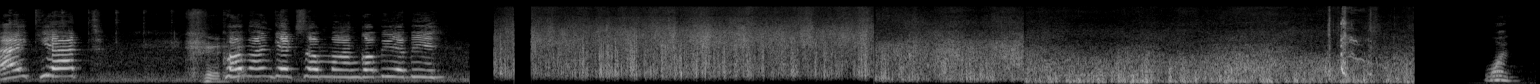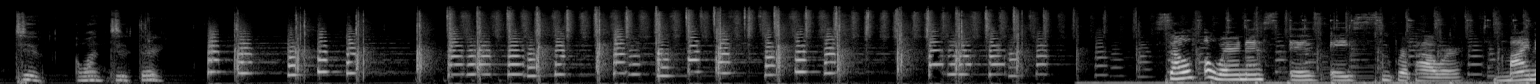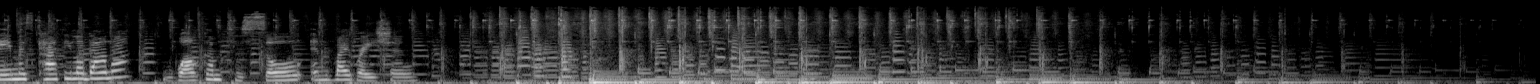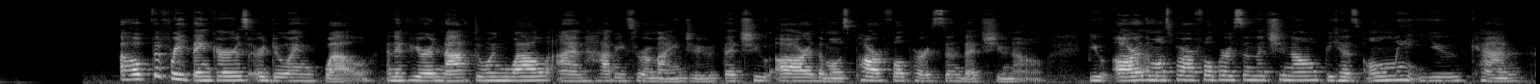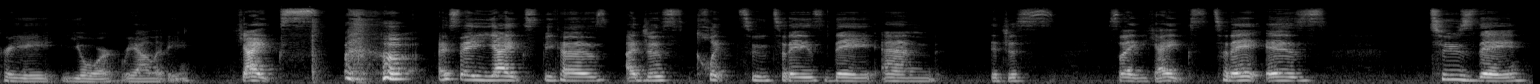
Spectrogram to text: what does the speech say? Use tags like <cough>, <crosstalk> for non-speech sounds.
Hi, cat. Come and get some mango, baby. One, two, one, two, three. Self awareness is a superpower. My name is Kathy LaDonna. Welcome to Soul In Vibration. I hope the free thinkers are doing well. And if you're not doing well, I'm happy to remind you that you are the most powerful person that you know. You are the most powerful person that you know because only you can create your reality. Yikes. <laughs> I say yikes because I just clicked to today's day and it just, it's like yikes. Today is Tuesday,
